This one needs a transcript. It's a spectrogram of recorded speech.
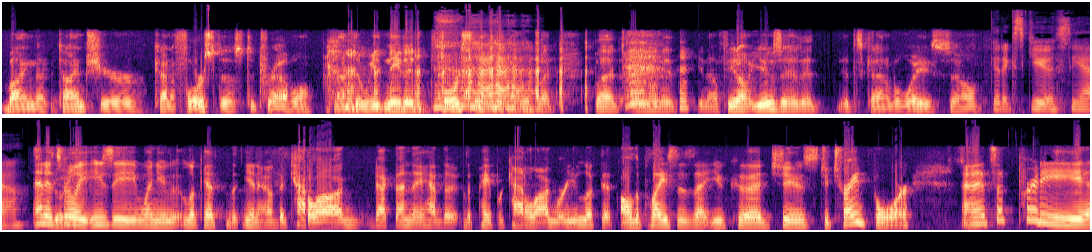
buying the timeshare kind of forced us to travel. Not that we needed forcing, you know, but but I mean, it, you know, if you don't use it, it it's kind of a waste. So good excuse, yeah. And it's Good. really easy when you look at the, you know the catalog. Back then, they had the the paper catalog where you looked at all the places that you could choose to trade for. And it's a pretty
